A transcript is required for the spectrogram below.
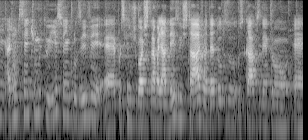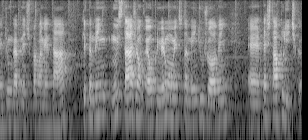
Sim, a gente sente muito isso, e inclusive é por isso que a gente gosta de trabalhar desde o estágio até todos os cargos dentro é, de um gabinete parlamentar, porque também no estágio é o primeiro momento também de o um jovem é, testar a política.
